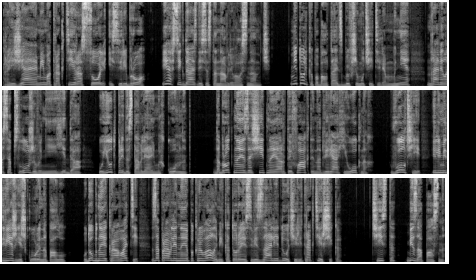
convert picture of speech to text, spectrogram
Проезжая мимо трактира «Соль и серебро», я всегда здесь останавливалась на ночь. Не только поболтать с бывшим учителем, мне нравилось обслуживание, еда, уют предоставляемых комнат, добротные защитные артефакты на дверях и окнах, волчьи или медвежьи шкуры на полу. Удобные кровати, заправленные покрывалами, которые связали дочери трактирщика. Чисто, безопасно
